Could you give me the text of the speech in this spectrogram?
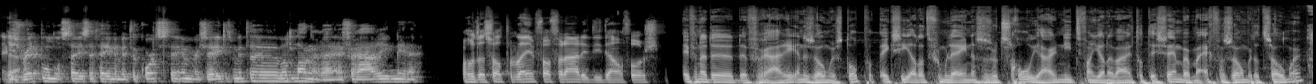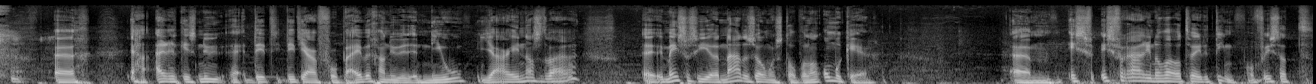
Ja. Is Red Bull nog steeds degene met de kortste en Mercedes met de wat langere en Ferrari in het midden. Maar goed, dat is wel het probleem van Ferrari, die downforce. Even naar de, de Ferrari en de zomerstop. Ik zie altijd Formule 1 als een soort schooljaar. Niet van januari tot december, maar echt van zomer tot zomer. Uh, ja, eigenlijk is nu eh, dit, dit jaar voorbij. We gaan nu een nieuw jaar in, als het ware. Uh, meestal zie je na de zomerstop wel een ommekeer. Um, is, is Ferrari nog wel het tweede team? Of is dat...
